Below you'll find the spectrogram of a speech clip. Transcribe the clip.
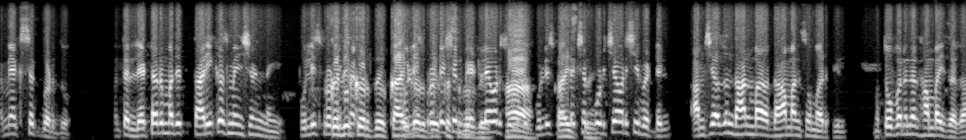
आम्ही ऍक्सेप्ट करतो. पण त्या लेटरमध्ये तारीखच मेन्शन नाही. पोलीस प्रोटेक्शन भेटल्यावर पोलीस प्रोटेक्शन. पुढच्या वर्षी भेटेल. आमची अजून दहा दहा माणसं मरतील. मग तोपर्यंत थांबायचं का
